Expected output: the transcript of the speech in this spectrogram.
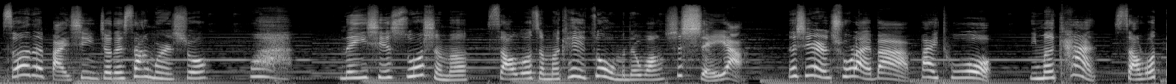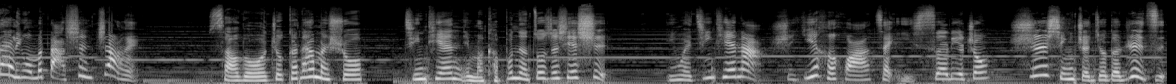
所有的百姓就对撒母耳说：“哇，那一些说什么扫罗怎么可以做我们的王是谁呀？那些人出来吧，拜托你们看，扫罗带领我们打胜仗。”哎，扫罗就跟他们说：“今天你们可不能做这些事。”因为今天呐、是耶和华在以色列中施行拯救的日子，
